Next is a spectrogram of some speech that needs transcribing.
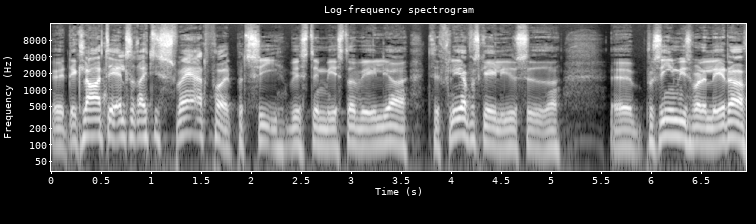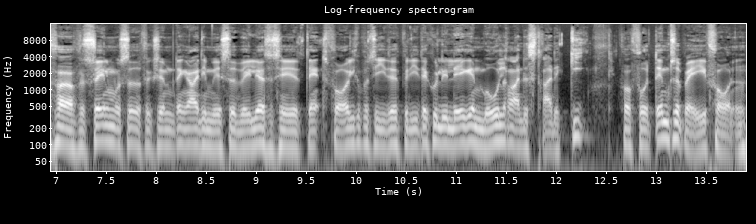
Øh, det er klart, det er altid rigtig svært for et parti, hvis det mister vælgere til flere forskellige sider. Øh, på sin vis var det lettere for, for Socialdemokratiet, for eksempel dengang de mistede vælgere til Dansk Folkeparti, fordi der kunne de lægge en målrettet strategi for at få dem tilbage i folden.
